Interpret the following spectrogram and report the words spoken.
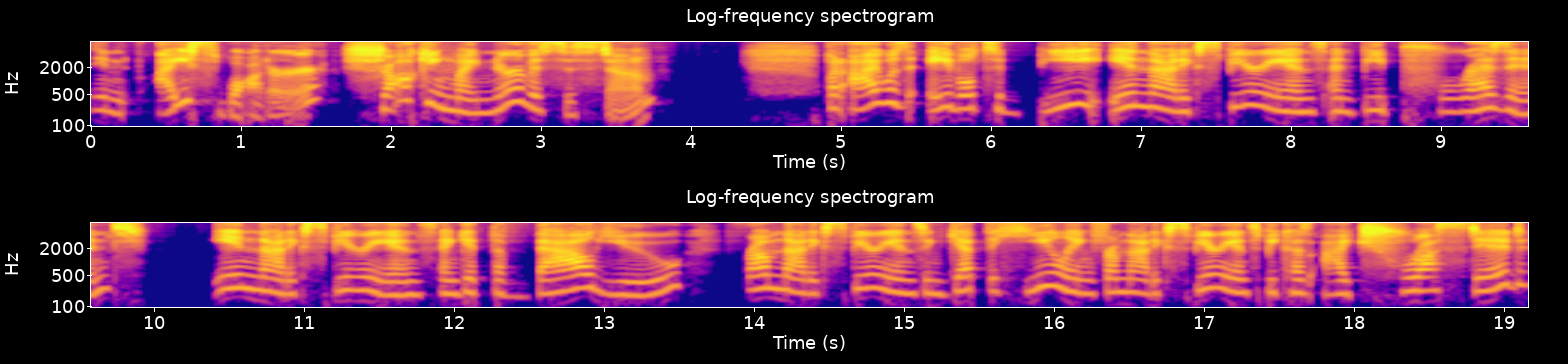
in ice water, shocking my nervous system. But I was able to be in that experience and be present in that experience and get the value from that experience and get the healing from that experience because I trusted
